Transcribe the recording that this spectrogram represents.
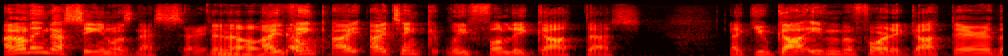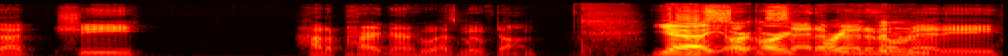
I don't think that scene was necessary. No, I it- think I, I think we fully got that. Like you got even before they got there that she had a partner who has moved on. Yeah, or something or, said or about it even already.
